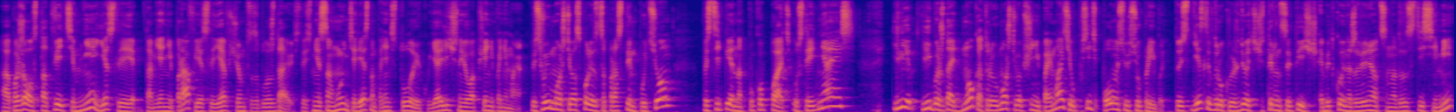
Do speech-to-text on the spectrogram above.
А, пожалуйста, ответьте мне, если там я не прав, если я в чем-то заблуждаюсь. То есть мне самому интересно понять эту логику. Я лично ее вообще не понимаю. То есть вы можете воспользоваться простым путем, постепенно покупать, усредняясь, или либо ждать дно, которое вы можете вообще не поймать и упустить полностью всю прибыль. То есть если вдруг вы ждете 14 тысяч, а биткоин развернется на 27,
